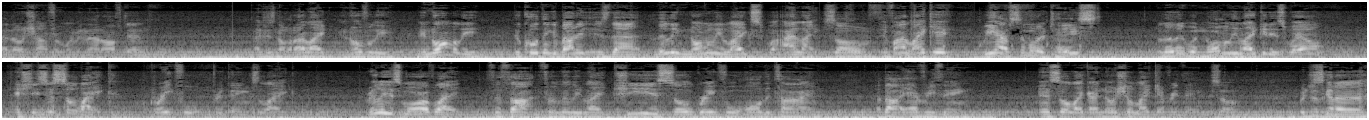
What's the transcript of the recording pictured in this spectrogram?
I don't shop for women that often. I just know what I like, and hopefully, and normally, the cool thing about it is that Lili normally likes what I like. So if I like it, we have similar taste. Lili would normally like it as well. And she's just so like grateful for things. Like, really, it's more of like the thought for Lili. Like, she is so grateful all the time about everything. And so, like, I know she'll like everything. So, we're just gonna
